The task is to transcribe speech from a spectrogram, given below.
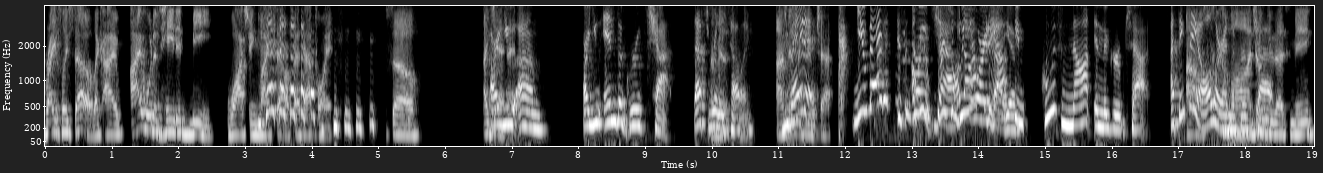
rightfully so. Like I, I would have hated me watching myself at that point. So I Are you it. um are you in the group chat? That's I'm really in- telling. I'm you in made the group it. chat. You made it to the Okay, group chat. Rachel, I'm not worried to be about you. Who's not in the group chat? I think they Oh, all are in come the on, group Don't do that to me.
